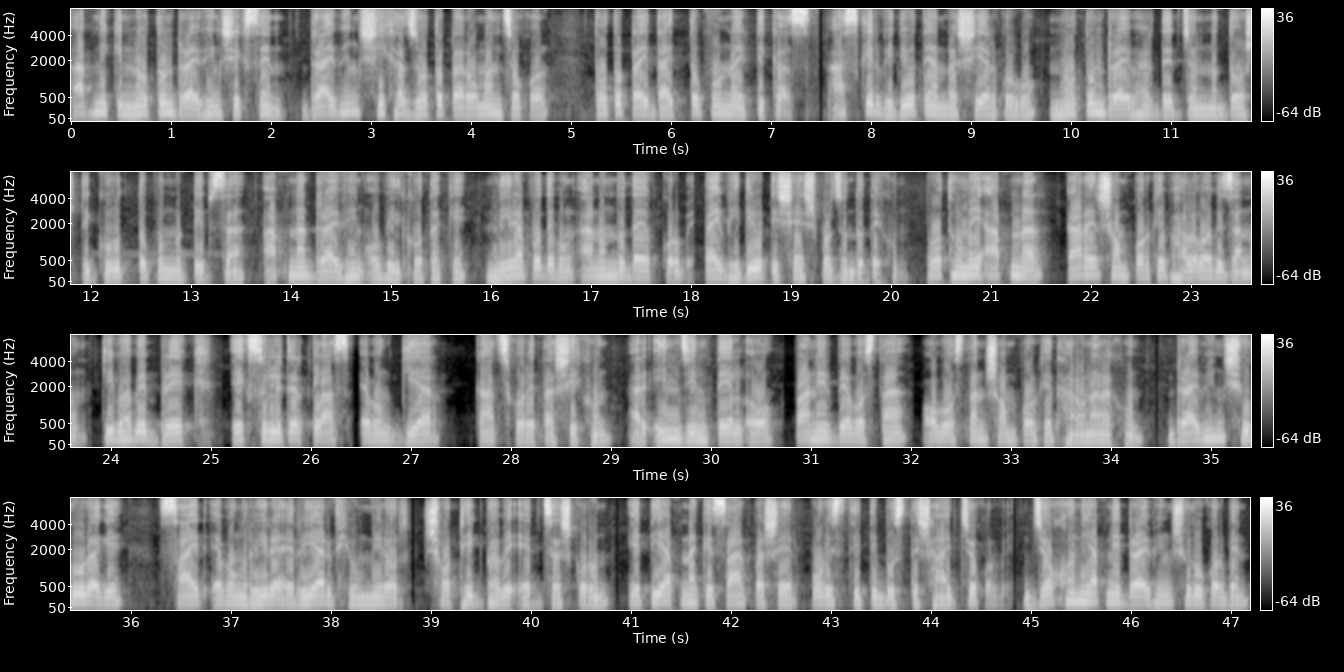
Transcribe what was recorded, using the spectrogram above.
আপনি কি নতুন ড্রাইভিং শিখছেন? ড্রাইভিং শেখা যতটা রোমাঞ্চকর, ততটাই দায়িত্বপূর্ণ একটি কাজ। আজকের ভিডিওতে আমরা শেয়ার করব নতুন ড্রাইভারদের জন্য দশটি গুরুত্বপূর্ণ টিপস যা আপনার ড্রাইভিং অভিজ্ঞতাকে নিরাপদ এবং আনন্দদায়ক করবে। তাই ভিডিওটি শেষ পর্যন্ত দেখুন। প্রথমে আপনার কারের সম্পর্কে ভালোভাবে জানুন। কীভাবে ব্রেক এক্সোলিটার ক্লাস এবং গিয়ার কাজ করে তা শিখুন, আর ইঞ্জিন, তেল ও পানির ব্যবস্থা, অবস্থান সম্পর্কে ধারণা রাখুন। ড্রাইভিং শুরুর আগে সাইড এবং রিয়ার ভিউ মিরর সঠিকভাবে অ্যাডজাস্ট করুন। এটি আপনাকে চারপাশের পরিস্থিতি বুঝতে সাহায্য করবে। যখনই আপনি ড্রাইভিং শুরু করবেন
